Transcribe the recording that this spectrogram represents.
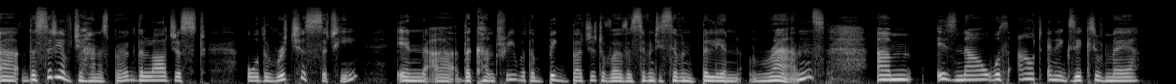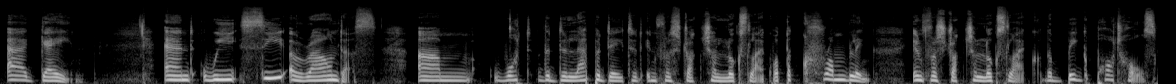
uh, the city of Johannesburg, the largest or the richest city in uh, the country with a big budget of over 77 billion rands, um, is now without an executive mayor again. And we see around us um, what the dilapidated infrastructure looks like, what the crumbling infrastructure looks like, the big potholes.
